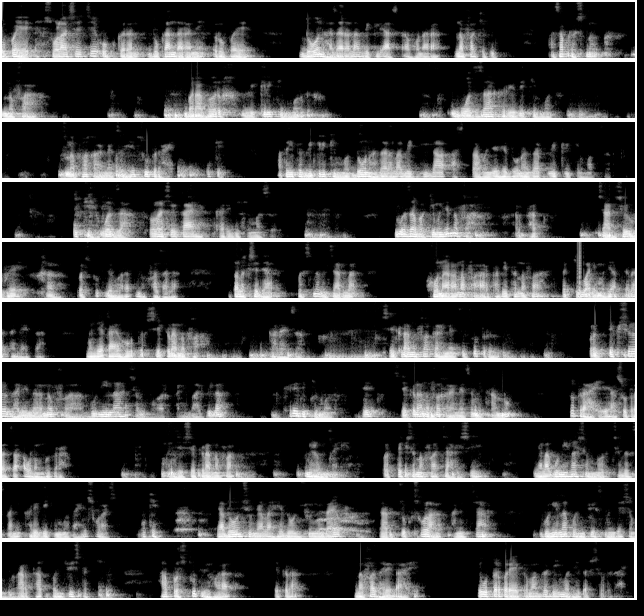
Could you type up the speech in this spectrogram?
रुपये सोळाशेचे उपकरण दुकानदाराने रुपये दोन हजाराला विकले असता होणारा नफा किती? असा प्रश्न नफा बराबर विक्री किंमत वजा खरेदी किंमत नफा काढण्याचं हे सूत्र आहे. ओके. आता इथं विक्री किंमत दोन हजाराला विकला असता म्हणजे हे दोन हजार विक्री किंमत ओके वजा सोळाशे काय खरेदी किंमत सर वजा बाकी म्हणजे नफा अर्थात चारशे रुपये हा प्रस्तुत व्यवहारात नफा झाला आता लक्ष द्या प्रश्न विचारला होणारा नफा अर्थात इथं नफा टक्केवारीमध्ये आपल्याला सांगायचा म्हणजे काय हो तर शेकडा नफा काढायचा शेकडा नफा काढण्याचं सूत्र प्रत्यक्ष झालेला नफा गुणीला शंभर आणि भाजीला खरेदी किंमत हे शेकडा नफा करण्याचं मित्रांनो सूत्र आहे. या सूत्राचा अवलंब करा. म्हणजे शेकडा नफा मिळून जाईल. प्रत्यक्ष नफा चारशे याला गुणीला शंभर छदस्थानी खरेदी किंमत आहे सोळाशे. ओके? या दोन शून्याला हे दोन शून्य गायब चार चूक सोळा आणि चार गुणीला पंचवीस म्हणजे शंभर अर्थात पंचवीस टक्के. हा प्रस्तुत व्यवहारात एकदा नफा झालेला आहे. हे उत्तर पर्याय क्रमांक डी मध्ये दर्शवलेलं आहे.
